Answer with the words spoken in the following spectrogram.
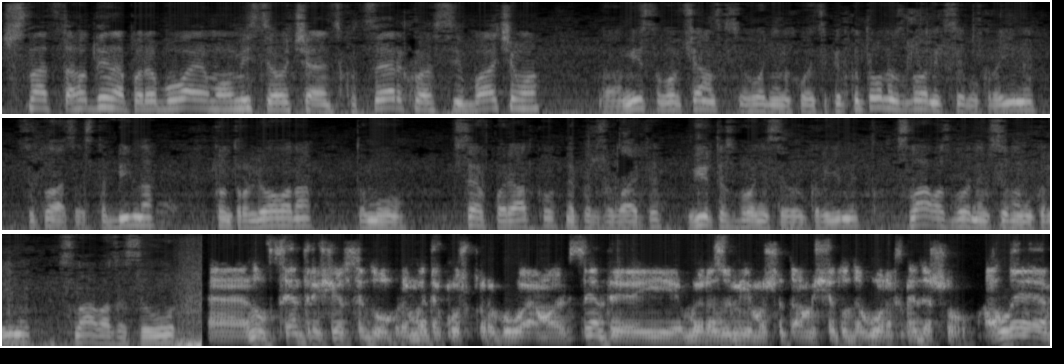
16 година. Перебуваємо у місті Очанську. Церква, всі бачимо. Е, Місто Вовчанськ сьогодні знаходиться під контролем Збройних сил України. Ситуація стабільна, контрольована, тому Все в порядку, не переживайте. Вірте в Збройні Сили України. Слава Збройним силам України, слава ЗСУ. Е, ну в центрі ще все добре. Ми також перебуваємо в центрі, і ми розуміємо, що там ще туди ворог не дійшов. Але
